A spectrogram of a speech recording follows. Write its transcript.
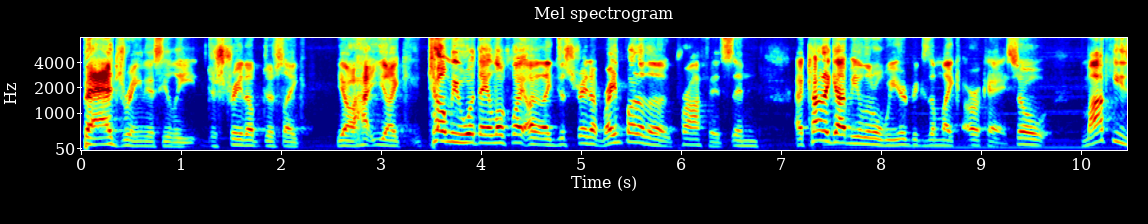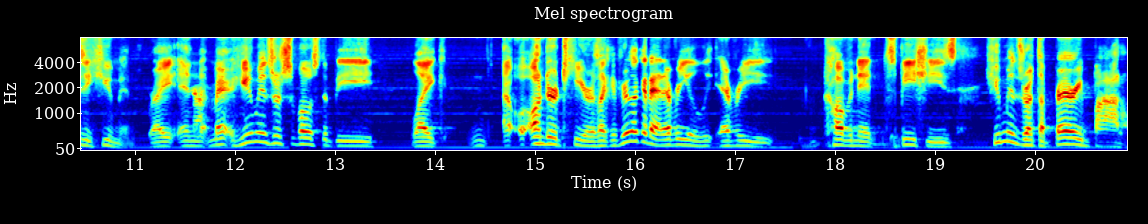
badgering this elite, just straight up, just like, yo, how, you like, tell me what they look like, uh, like just straight up right in front of the prophets. And it kind of got me a little weird because I'm like, okay, so Makee is a human, right? And Yeah. ma- humans are supposed to be like under tiers. Like if you're looking at every every covenant species, humans are at the very bottom.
